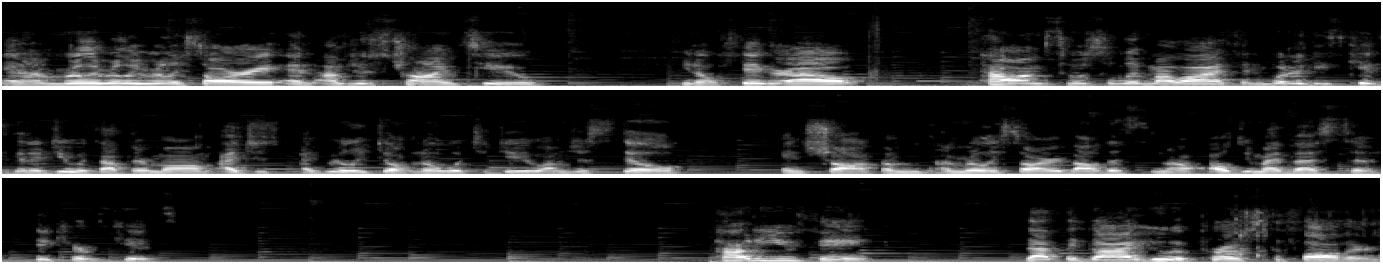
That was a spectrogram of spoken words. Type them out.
And I'm really, really, really sorry. And I'm just trying to, you know, figure out how I'm supposed to live my life and what are these kids going to do without their mom. I just, I really don't know what to do. I'm just still in shock. I'm, I'm really sorry about this and I'll, I'll do my best to take care of the kids. How do you think that the guy who approached the father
